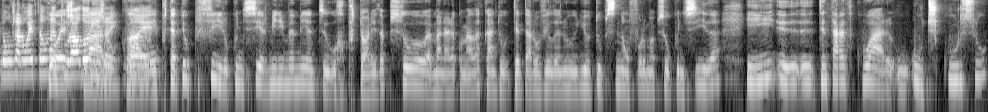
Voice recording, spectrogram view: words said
não, já não é tão Pois, natural da claro, origem, claro. é? E portanto eu prefiro conhecer minimamente o repertório da pessoa, a maneira como ela canta, tentar ouvi-la no YouTube se não for uma pessoa conhecida e eh, eh, tentar adequar o, o discurso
